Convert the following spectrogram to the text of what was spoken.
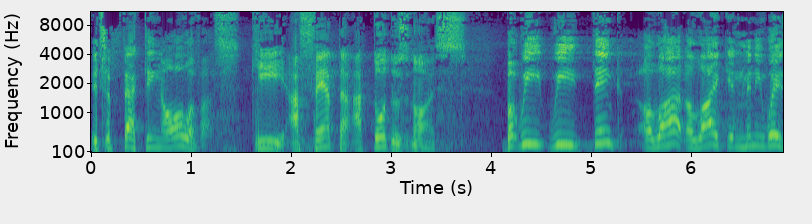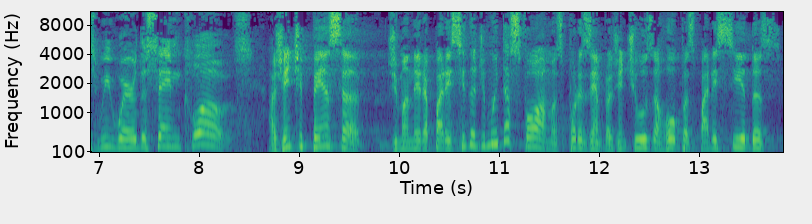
It's affecting all of us. que afeta a todos nós. But we, we think a lot alike in many ways. We wear the same clothes. A gente pensa de maneira parecida de muitas formas. Por exemplo, a gente usa roupas parecidas.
